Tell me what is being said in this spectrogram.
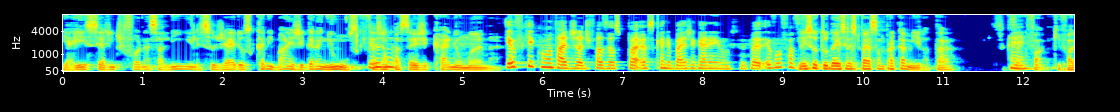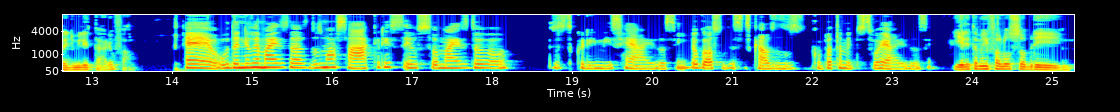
E aí, se a gente for nessa linha, ele sugere os canibais de Garanhuns, que faziam Uhum. pastéis de carne humana. Eu fiquei com vontade já de fazer os, os canibais de Garanhuns. Eu vou fazer. Isso tudo aí vocês peçam pra Camila, tá? Se quiser É. que, fa- que fale de militar, eu falo. É, o Danilo é mais das- dos massacres, eu sou mais do, dos crimes reais, assim. Eu gosto desses casos completamente surreais, assim. E ele também falou sobre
